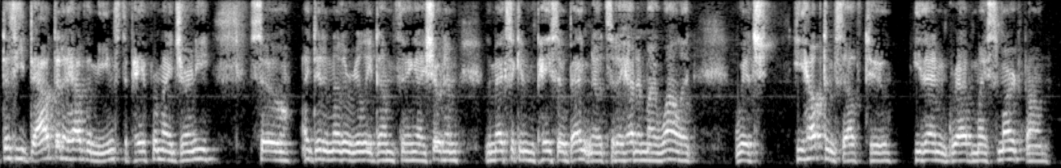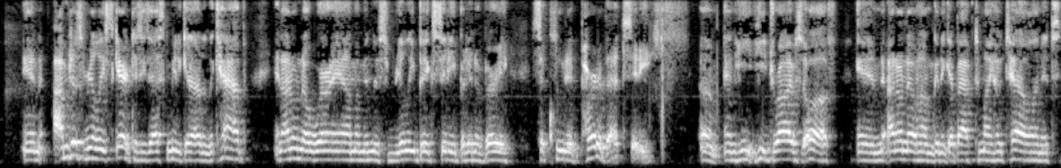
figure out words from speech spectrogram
Does he doubt that I have the means to pay for my journey? So I did another really dumb thing. I showed him the Mexican peso banknotes that I had in my wallet, which he helped himself to. He then grabbed my smartphone. And I'm just really scared because he's asking me to get out of the cab and I don't know where I am. I'm in this really big city, but in a very secluded part of that city. Um, and he, he drives off and I don't know how I'm going to get back to my hotel and it's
